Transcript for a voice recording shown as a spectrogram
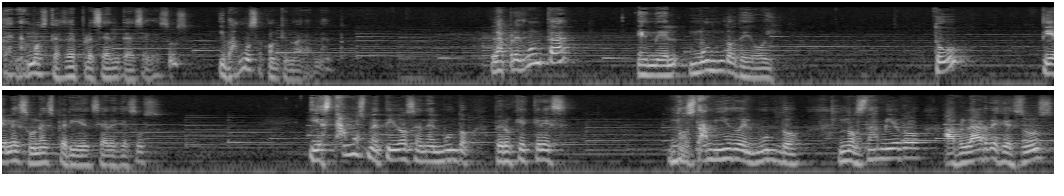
tenemos que hacer presente a ese Jesús y vamos a continuar hablando. La pregunta en el mundo de hoy, tú tienes una experiencia de Jesús y estamos metidos en el mundo, pero ¿qué crees? Nos da miedo el mundo, nos da miedo hablar de Jesús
